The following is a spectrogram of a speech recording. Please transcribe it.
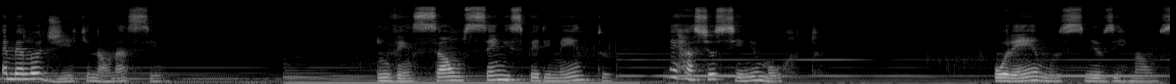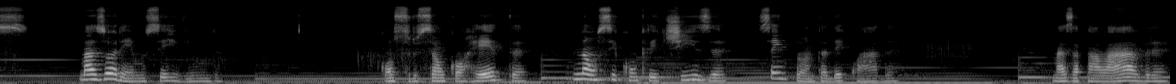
é melodia que não nasceu. Invenção sem experimento é raciocínio morto. Oremos, meus irmãos, mas oremos servindo. Construção correta não se concretiza sem planta adequada. Mas a palavra,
